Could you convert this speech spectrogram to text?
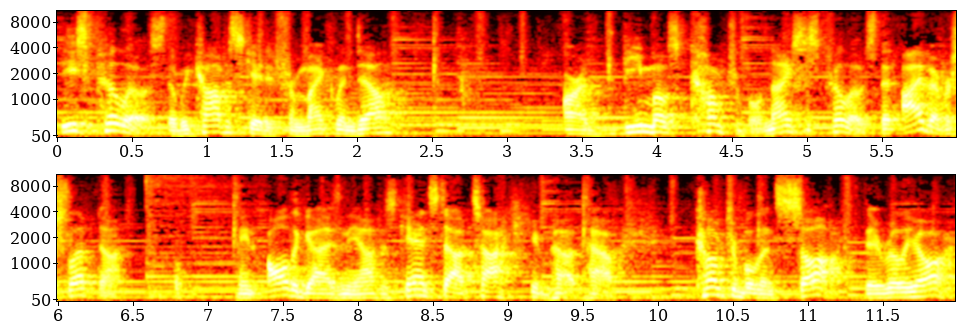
these pillows that we confiscated from Mike Lindell are the most comfortable, nicest pillows that I've ever slept on. I mean, all the guys in the office can't stop talking about how comfortable and soft they really are.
